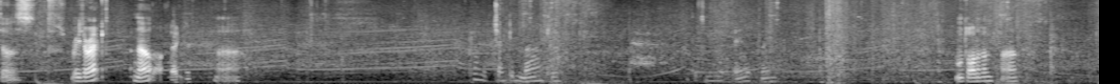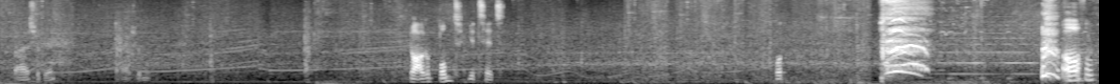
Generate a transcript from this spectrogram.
does redirect? No. Not. Uh, monkey. Not one of them? Uh, Ah, should be. That shouldn't. God, I got bumped, you tit. What? awful.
